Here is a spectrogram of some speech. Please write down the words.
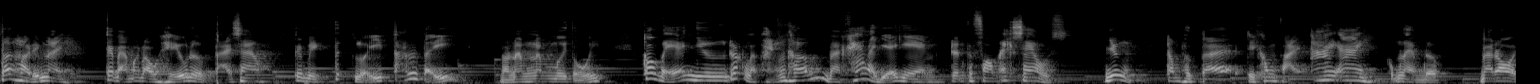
Tới thời điểm này, các bạn bắt đầu hiểu được tại sao cái việc tích lũy 8 tỷ vào năm 50 tuổi có vẻ như rất là thẳng thớm và khá là dễ dàng trên cái form Excel. Nhưng trong thực tế thì không phải ai ai cũng làm được. Và rồi,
